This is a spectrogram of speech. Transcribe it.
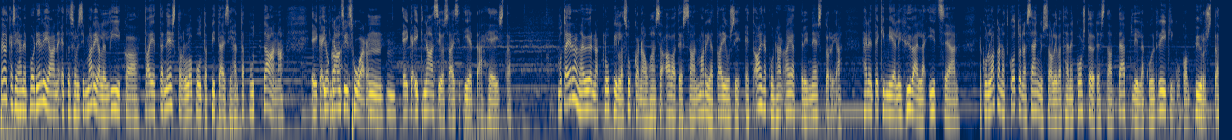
Pelkäsi hänen poderiaan, että se olisi Marialle liikaa, tai että Nestor lopulta pitäisi häntä puttaana, eikä, Joka on siis huora. Mm, Mm. eikä Ignacio saisi tietää heistä. Mutta eräänä yönä klubilla sukkanauhansa avatessaan Maria tajusi, että aina kun hän ajatteli Nestoria, hänen teki mieli hyvällä itseään, ja kun lakanat kotona sängyssä olivat hänen kosteudestaan täplillä kuin riikinkukon pyrstö,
